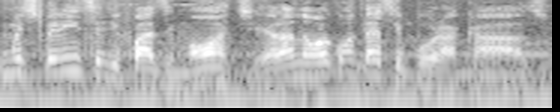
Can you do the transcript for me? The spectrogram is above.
uma experiência de quase morte, ela não acontece por acaso.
